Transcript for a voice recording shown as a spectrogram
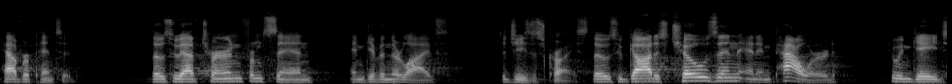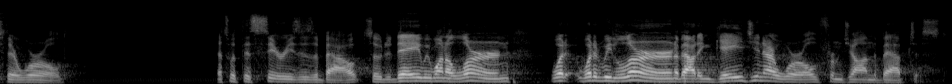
have repented, those who have turned from sin and given their lives to Jesus Christ, those who God has chosen and empowered to engage their world. That's what this series is about. So today we want to learn what, what did we learn about engaging our world from John the Baptist?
